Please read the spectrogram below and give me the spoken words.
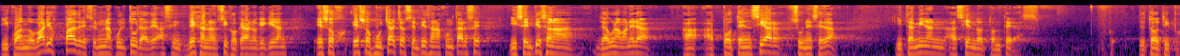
Y cuando varios padres en una cultura dejan a los hijos que hagan lo que quieran, esos, esos muchachos se empiezan a juntarse y se empiezan a, de alguna manera, a potenciar su necedad y terminan haciendo tonteras de todo tipo,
